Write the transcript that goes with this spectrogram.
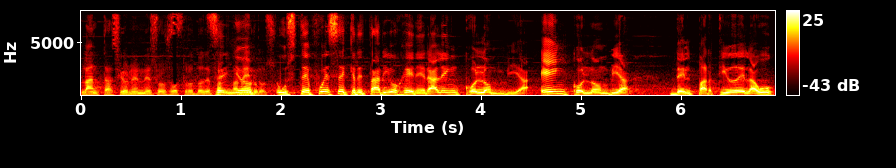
plantación en esos otros dos Señor, departamentos. usted fue secretario general en Colombia, en Colombia, del partido de la U.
